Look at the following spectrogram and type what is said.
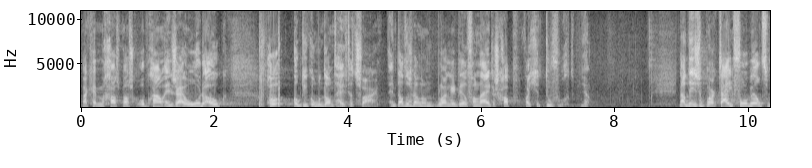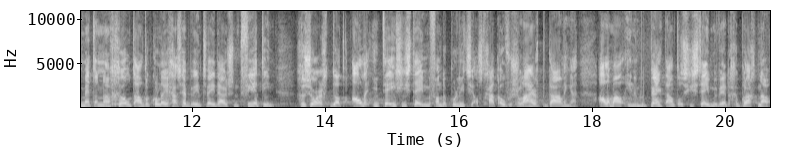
maar ik heb mijn gasmasker opgehouden en zij hoorden ook, ook die commandant heeft het zwaar. En dat is wel een belangrijk deel van leiderschap wat je toevoegt. Ja. Nou, dit is een praktijkvoorbeeld. Met een groot aantal collega's hebben we in 2014 gezorgd dat alle IT-systemen van de politie, als het gaat over salarisbetalingen, allemaal in een beperkt aantal systemen werden gebracht. Nou,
